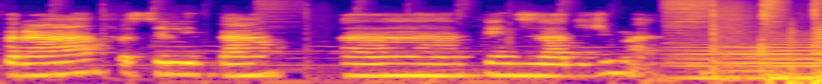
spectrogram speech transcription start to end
para facilitar a aprendizado de máquina.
